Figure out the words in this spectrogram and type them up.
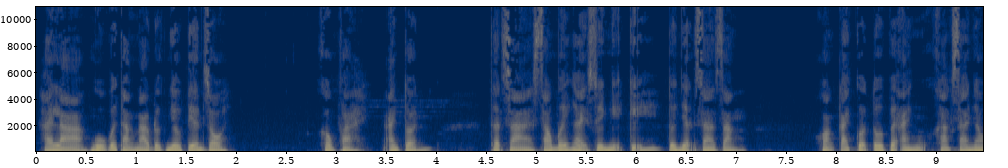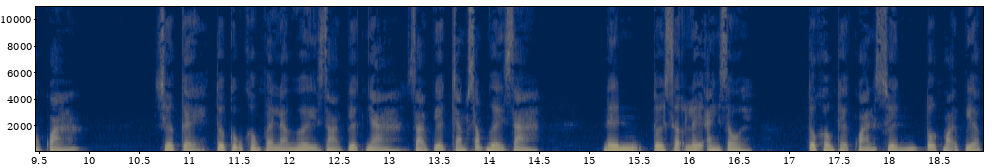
Hay là ngủ với thằng nào được nhiều tiền rồi? Không phải, anh Tuấn. Thật ra sau mấy ngày suy nghĩ kỹ tôi nhận ra rằng khoảng cách của tôi với anh khác xa nhau quá. Chưa kể tôi cũng không phải là người giỏi việc nhà, giỏi việc chăm sóc người già. Nên tôi sợ lấy anh rồi. Tôi không thể quán xuyến tốt mọi việc.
